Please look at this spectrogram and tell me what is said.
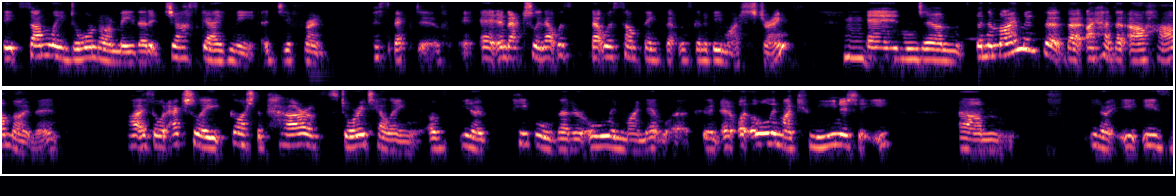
it suddenly dawned on me that it just gave me a different perspective. And, actually that was that was something that was going to be my strength. Mm. and um, in the moment that, that i had that aha moment i thought actually gosh the power of storytelling of you know people that are all in my network and, and all in my community um, you know is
